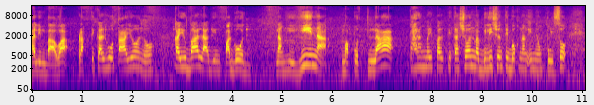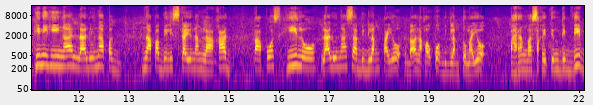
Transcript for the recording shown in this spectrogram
Halimbawa, practical ho tayo, no? Kayo ba laging pagod, nanghihina, maputla, parang may palpitasyon, mabilis yung tibok ng inyong puso, hinihinga, lalo na pag napabilis kayo ng lakad, tapos hilo, lalo na sa biglang tayo, halimbawa nakaupo, biglang tumayo, parang masakit yung dibdib,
